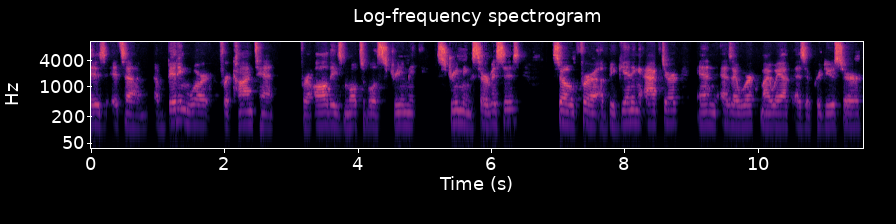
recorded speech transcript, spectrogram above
is it's a, a bidding war for content for all these multiple streaming streaming services. So for a beginning actor, and as I work my way up as a producer,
